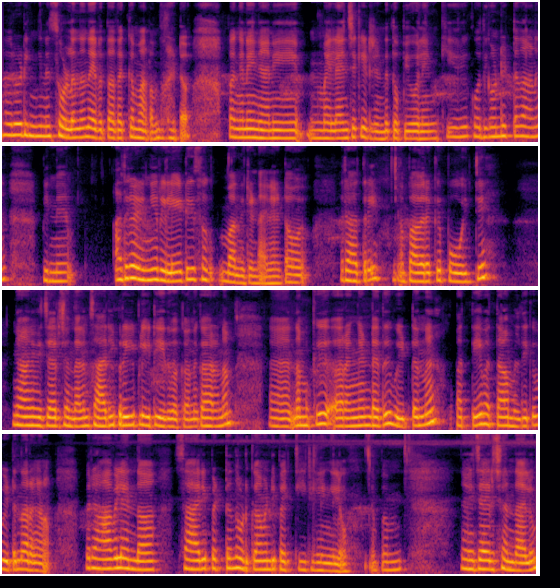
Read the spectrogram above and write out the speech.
അവരോട് ഇങ്ങനെ സൊള്ളുന്ന നേരത്ത് അതൊക്കെ മറന്നു കേട്ടോ. അപ്പം അങ്ങനെ ഞാൻ ഈ മൈലാഞ്ചൊക്കെ ഇട്ടിട്ടുണ്ട് തൊപ്പി പോലെ. എനിക്ക് ഒരു കൊതി കൊണ്ടിട്ടതാണ്. പിന്നെ അത് കഴിഞ്ഞ് റിലേറ്റീവ്സ് വന്നിട്ടുണ്ടായിരുന്നു കേട്ടോ രാത്രി. അപ്പോൾ അവരൊക്കെ പോയിട്ട് ഞാൻ വിചാരിച്ചു എന്തായാലും സാരി പ്രീ പ്ലീറ്റ് ചെയ്ത് വെക്കാമെന്ന്. കാരണം നമുക്ക് ഇറങ്ങേണ്ടത് വീട്ടിൽ നിന്ന് പത്തേ പത്താകുമ്പോഴത്തേക്ക് വീട്ടിൽ നിന്ന് ഇറങ്ങണം. അപ്പോൾ രാവിലെ എന്താ സാരി പെട്ടെന്ന് കൊടുക്കാൻ വേണ്ടി പറ്റിയിട്ടില്ലെങ്കിലോ? അപ്പം ഞാൻ വിചാരിച്ചു എന്തായാലും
